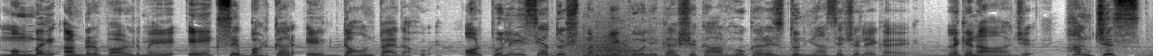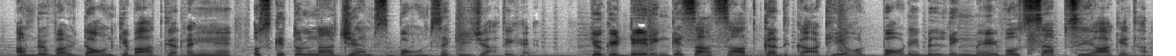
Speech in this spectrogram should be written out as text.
मुंबई अंडरवर्ल्ड में एक से बढ़कर एक डॉन पैदा हुए और पुलिस या दुश्मन की गोली का शिकार होकर इस दुनिया से चले गए। लेकिन आज हम जिस अंडरवर्ल्ड डॉन की बात कर रहे हैं, उसकी तुलना जेम्स बॉन्ड से की जाती है, क्योंकि डेरिंग के साथ साथ कदकाठी और बॉडी बिल्डिंग में वो सबसे आगे था।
